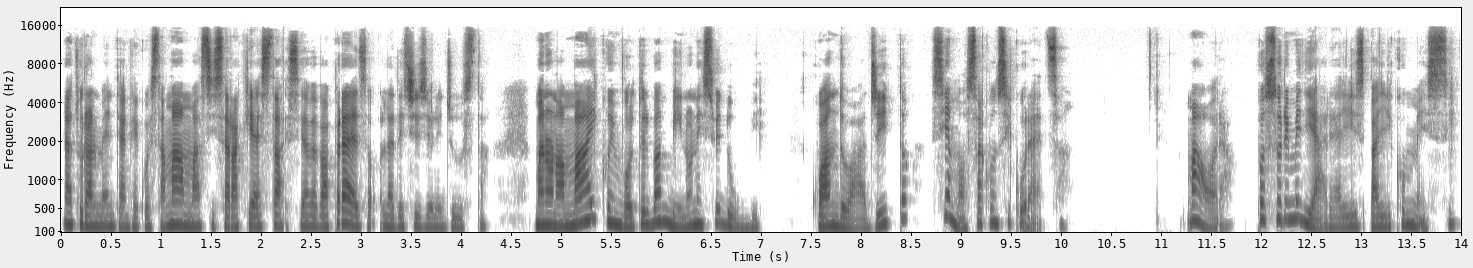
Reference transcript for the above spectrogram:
Naturalmente anche questa mamma si sarà chiesta se aveva preso la decisione giusta, ma non ha mai coinvolto il bambino nei suoi dubbi. Quando ha agito, si è mossa con sicurezza. Ma ora posso rimediare agli sbagli commessi?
